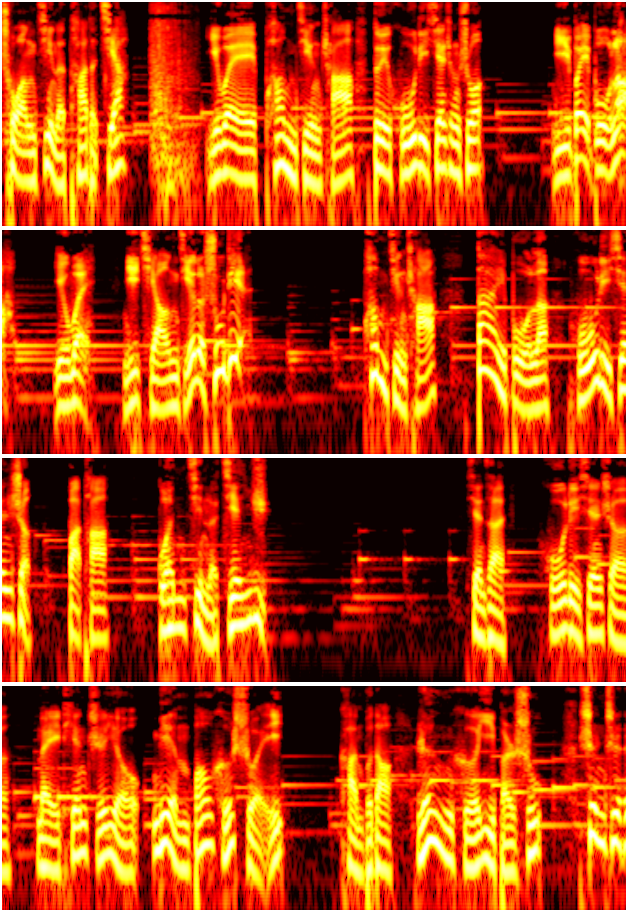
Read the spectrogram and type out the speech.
闯进了他的家。一位胖警察对狐狸先生说：“你被捕了，因为你抢劫了书店。”胖警察逮捕了狐狸先生，把他关进了监狱。现在。狐狸先生每天只有面包和水，看不到任何一本书，甚至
